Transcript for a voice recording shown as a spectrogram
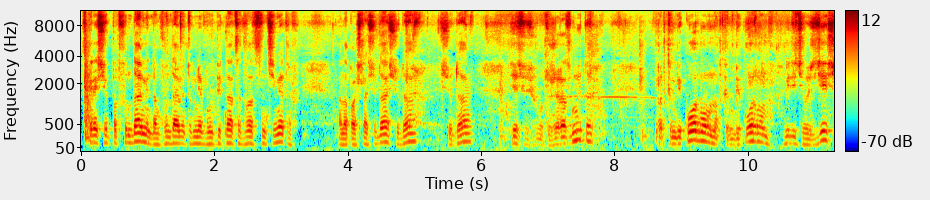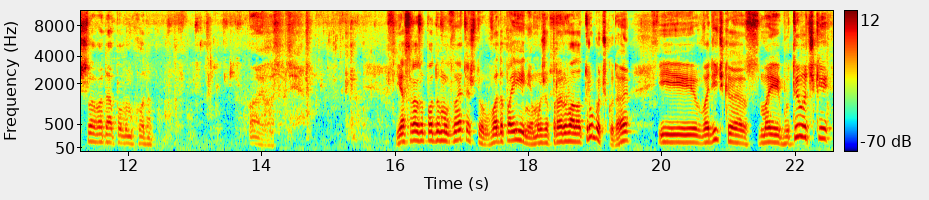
Скорее всего под фундаментом. Фундамент у меня был 15-20 сантиметров. Она пошла сюда, сюда, сюда. Здесь вот уже размыто. Под комбикормом, над комбикормом. Видите, вот здесь шла вода полным ходом. Ой, господи. Я сразу подумал, знаете что, водопоение. Может прорвало трубочку, да? И водичка с моей бутылочки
